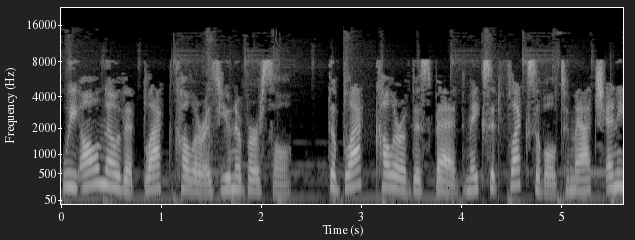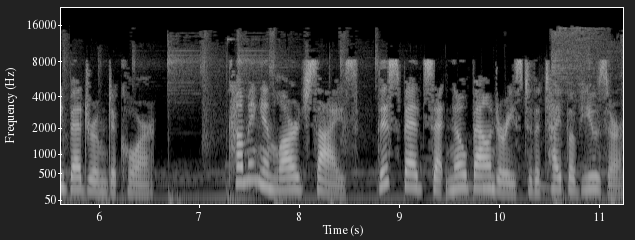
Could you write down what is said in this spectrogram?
We all know that black color is universal. The black color of this bed makes it flexible to match any bedroom decor. Coming in large size, this bed set no boundaries to the type of user.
